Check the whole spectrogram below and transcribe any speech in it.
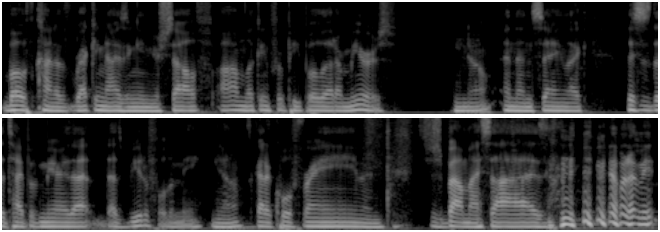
both kind of recognizing in yourself oh, i'm looking for people that are mirrors you know? And then saying like this is the type of mirror that that's beautiful to me you know it's got a cool frame and it's just about my size you know what i mean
